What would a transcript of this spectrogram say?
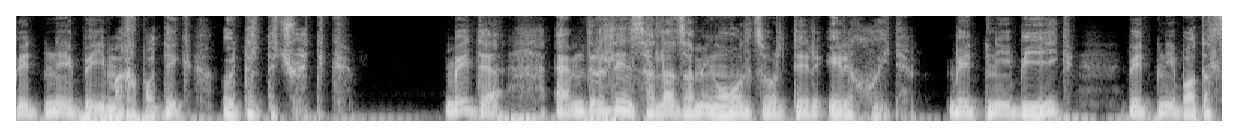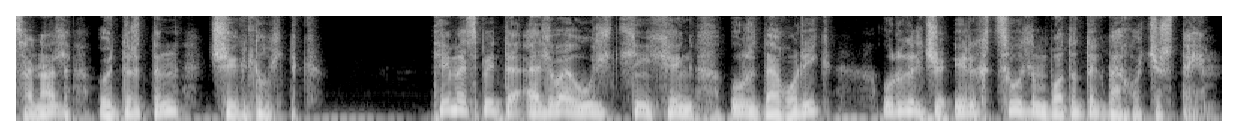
бидний бие махбодыг өдөрдөж байдаг. Бид амьдралын салаа замын уулзвар дээр ирэх үед бидний биеийг бидний бодол санаал өдөрдөн чиглүүлдэг. Тиймээс бид альва үйлдэлийнхээ үр дагаврыг үргэлж эргэцүүлэн боддог байх учиртай юм.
